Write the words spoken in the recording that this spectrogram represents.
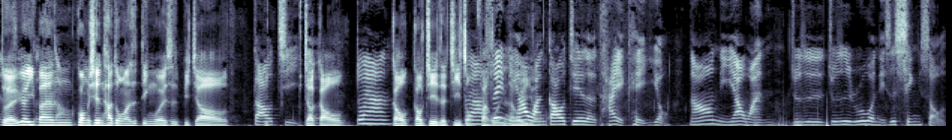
对，因为一般光纤它通常是定位是比较高级比较。高对啊，高高阶的机对啊，种范所以围才会有。你要玩高阶的，它也可以用。然后你要玩，就是就是，如果你是新手，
